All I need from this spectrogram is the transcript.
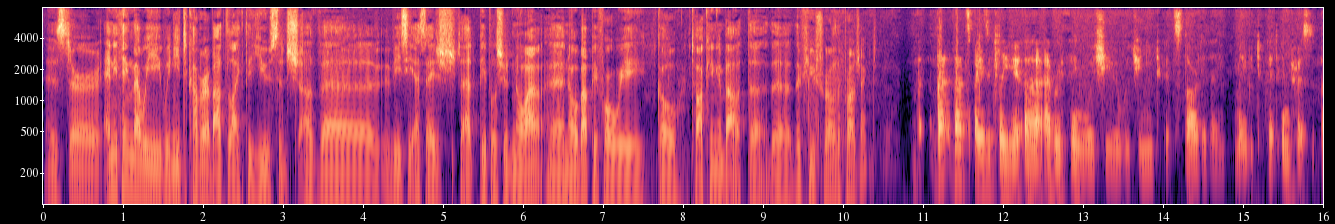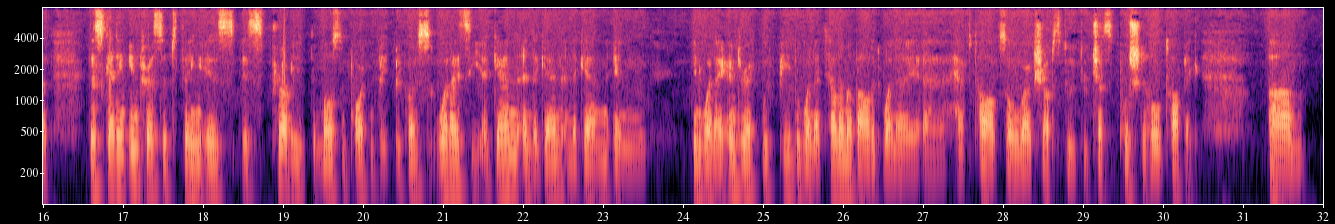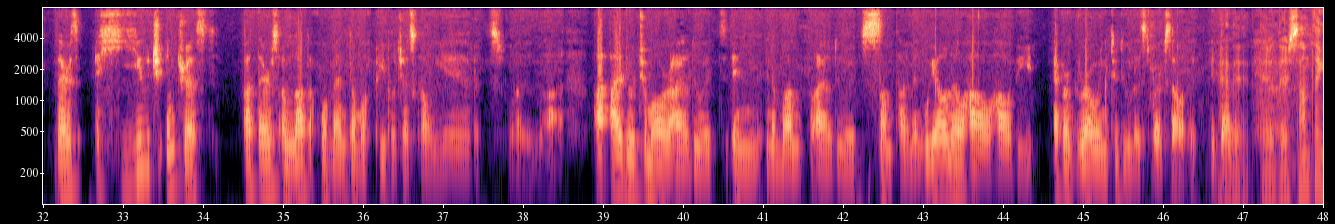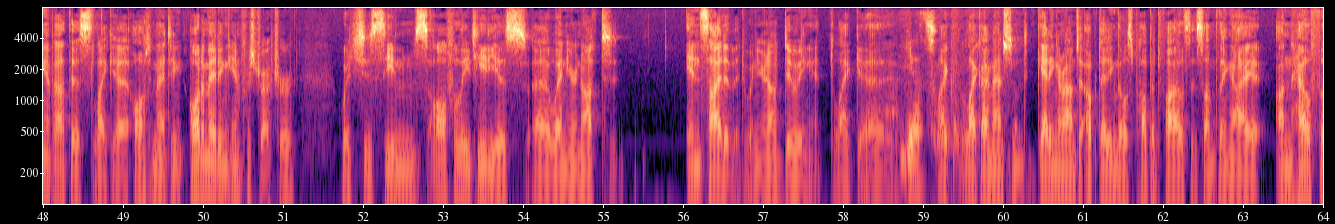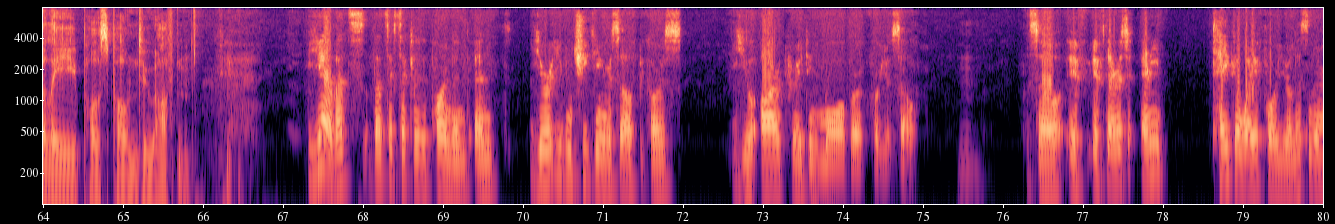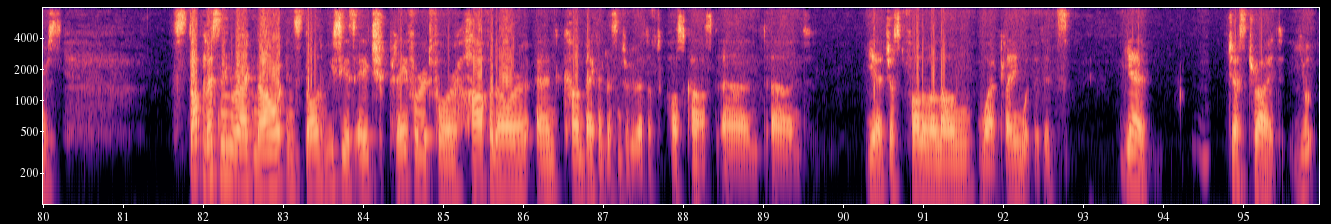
is there anything that we, we need to cover about like the usage of uh, VCSH that people should know uh, know about before we go talking about the, the, the future of the project? That, that's basically uh, everything which you which you need to get started and maybe to get interested. But this getting interested thing is is probably the most important bit because what I see again and again and again in in when I interact with people, when I tell them about it, when I uh, have talks or workshops to, to just push the whole topic. Um, there's a huge interest, but there's a lot of momentum of people just going, yeah, but uh, I'll do it tomorrow, I'll do it in, in a month, I'll do it sometime. And we all know how, how the ever growing to do list works out. It, it yeah, there, there's something about this, like uh, automating automating infrastructure which just seems awfully tedious uh, when you're not inside of it when you're not doing it. Like uh, yes. like like i mentioned getting around to updating those puppet files is something i unhealthily postpone too often. Yeah that's that's exactly the point and and you're even cheating yourself because you are creating more work for yourself. Hmm. so if if there is any takeaway for your listeners stop listening right now, install VCSH, play for it for half an hour, and come back and listen to the rest of the podcast, and and yeah, just follow along while playing with it. It's yeah, just try it. You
